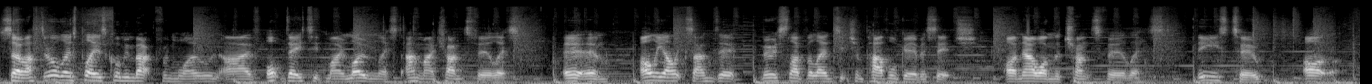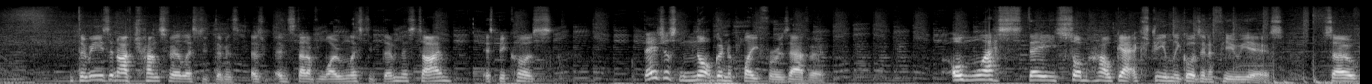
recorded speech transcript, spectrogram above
So after all those players coming back from loan, I've updated my loan list and my transfer list. Um, Ollie Alexander, Miroslav Valentić and Pavel Gerbisic are now on the transfer list. These two are... The reason I've transfer listed them is, as, instead of loan listed them this time is because they're just not going to play for us ever. Unless they somehow get extremely good in a few years. So,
